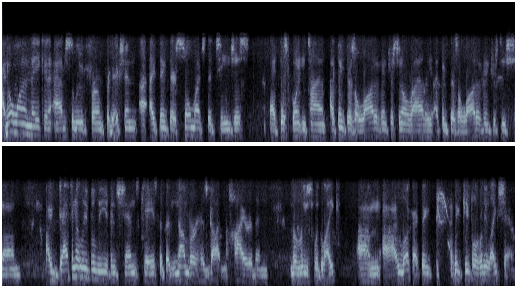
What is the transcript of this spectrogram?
I don't want to make an absolute firm prediction. I, I think there's so much that changes at this point in time. I think there's a lot of interest in O'Reilly. I think there's a lot of interest in Schenn. I definitely believe in Schenn's case that the number has gotten higher than the Leafs would like. Um, I look, I think, I think people really like Schenn,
